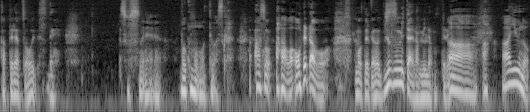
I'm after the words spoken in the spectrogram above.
買ってるやつ多いですねそうですね。僕も持ってますから。あ、そう、あ、わ俺らも持ってるけど、数珠みたいなのみんな持ってるよ。ああ、あ、ああいうの。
